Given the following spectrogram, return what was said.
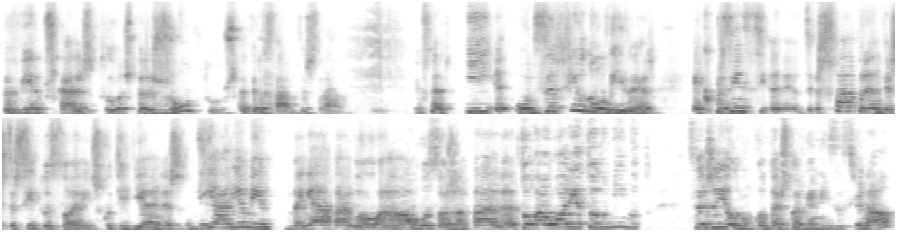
para vir buscar as pessoas para juntos atravessarmos a estrada. E, portanto, e eh, o desafio de um líder é que. Eh, está perante estas situações cotidianas diariamente, de manhã, à tarde, à hora do almoço, ao jantar, a toda a hora e a todo minuto. Seja ele num contexto organizacional,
